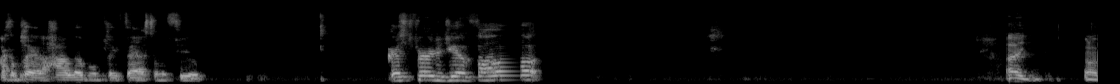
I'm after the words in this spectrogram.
I can play at a high level and play fast on the field. Christopher, did you have a follow up? Uh, uh,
